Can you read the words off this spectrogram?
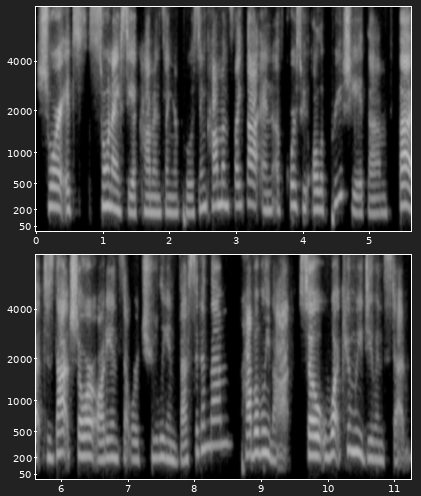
Sure, it's so nice to get comments on your post and comments like that. And of course, we all appreciate them. But does that show our audience that we're truly invested in them? Probably not. So, what can we do instead?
